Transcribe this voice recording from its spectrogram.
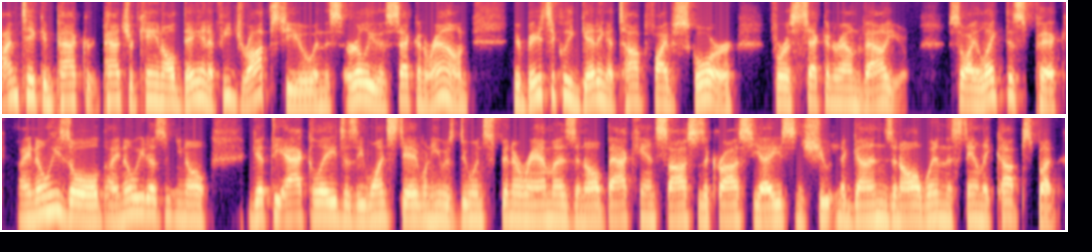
I'm taking Patrick, Kane all day. And if he drops to you in this early, the second round, you're basically getting a top five score for a second round value. So I like this pick. I know he's old. I know he doesn't, you know, get the accolades as he once did when he was doing spinoramas and all backhand sauces across the ice and shooting the guns and all winning the Stanley Cups. But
